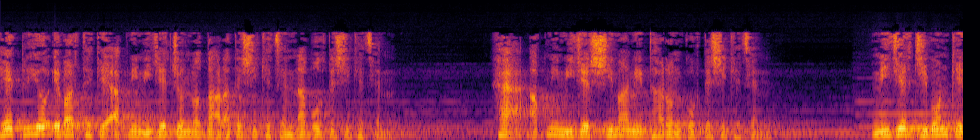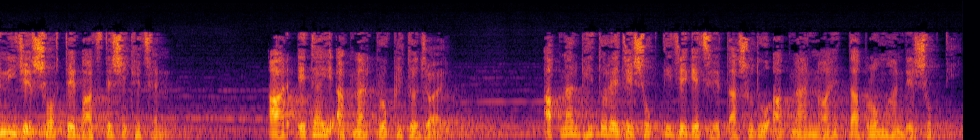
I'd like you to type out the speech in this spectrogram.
হে প্রিয়, এবার থেকে আপনি নিজের জন্য দাঁড়াতে শিখেছেন না বলতে শিখেছেন। হ্যাঁ আপনি নিজের সীমা নির্ধারণ করতে শিখেছেন। নিজের জীবনকে নিজের শর্তে বাঁচতে শিখেছেন। আর এটাই আপনার প্রকৃত জয়। আপনার ভিতরে যে শক্তি জেগেছে তা শুধু আপনার নয়, তা ব্রহ্মাণ্ডের শক্তি।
